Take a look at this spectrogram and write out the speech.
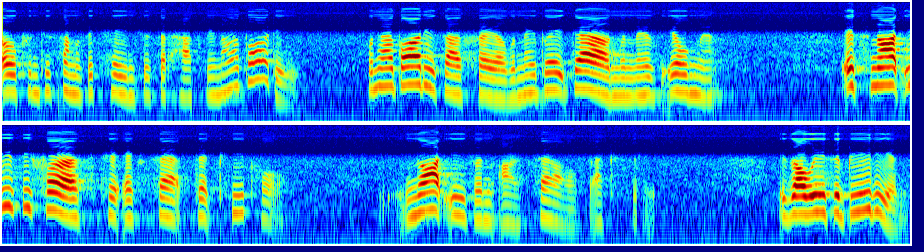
open to some of the changes that happen in our body. When our bodies are frail, when they break down, when there's illness. It's not easy for us to accept that people, not even ourselves actually, is always obedient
